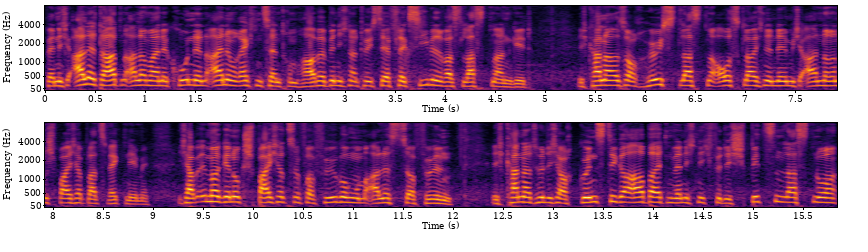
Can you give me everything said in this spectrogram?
wenn ich alle Daten aller meiner Kunden in einem Rechenzentrum habe, bin ich natürlich sehr flexibel, was Lasten angeht. Ich kann also auch Höchstlasten ausgleichen, indem ich anderen Speicherplatz wegnehme. Ich habe immer genug Speicher zur Verfügung, um alles zu erfüllen. Ich kann natürlich auch günstiger arbeiten, wenn ich nicht für die Spitzenlast nur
